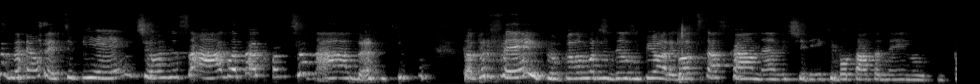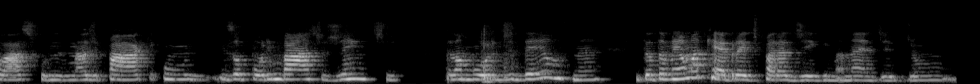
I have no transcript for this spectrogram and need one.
né, um recipiente onde essa água está condicionada. Tipo, tá perfeito, pelo amor de Deus, o pior, é igual descascar, né? Mexerica e botar também no plástico, no Magipac, com isopor embaixo. Gente, pelo amor de Deus, né? Então também é uma quebra de paradigma, né? De, de um,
